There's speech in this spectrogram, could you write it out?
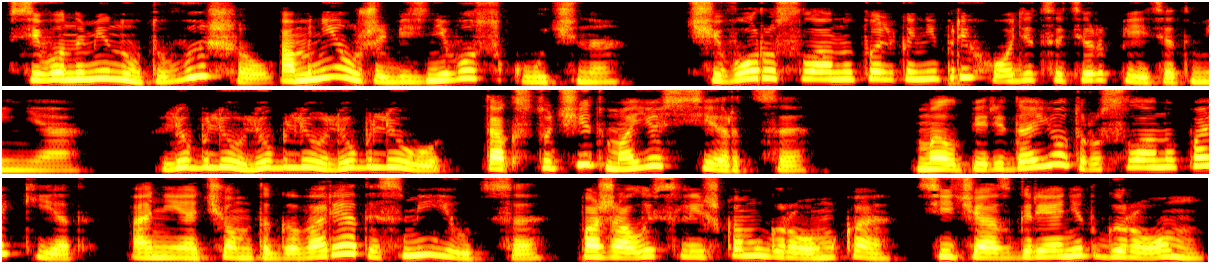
Всего на минуту вышел, а мне уже без него скучно. Чего Руслану только не приходится терпеть от меня. Люблю, люблю, люблю. Так стучит мое сердце. Мел передает Руслану пакет. Они о чем-то говорят и смеются. Пожалуй, слишком громко. Сейчас грянет гром.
